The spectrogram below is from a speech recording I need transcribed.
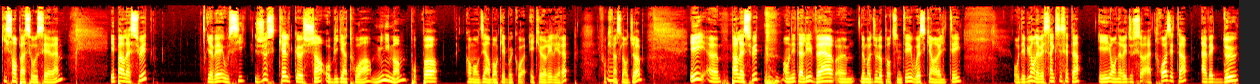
qui sont passés au CRM. Et par la suite, il y avait aussi juste quelques champs obligatoires, minimum, pour pas, comme on dit en bon québécois, écœurer les reps. Il faut qu'ils Mm. fassent leur job. Et euh, par la suite, on est allé vers euh, le module opportunité où est-ce qu'en réalité, au début, on avait 5-6 étapes et on a réduit ça à trois étapes avec deux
